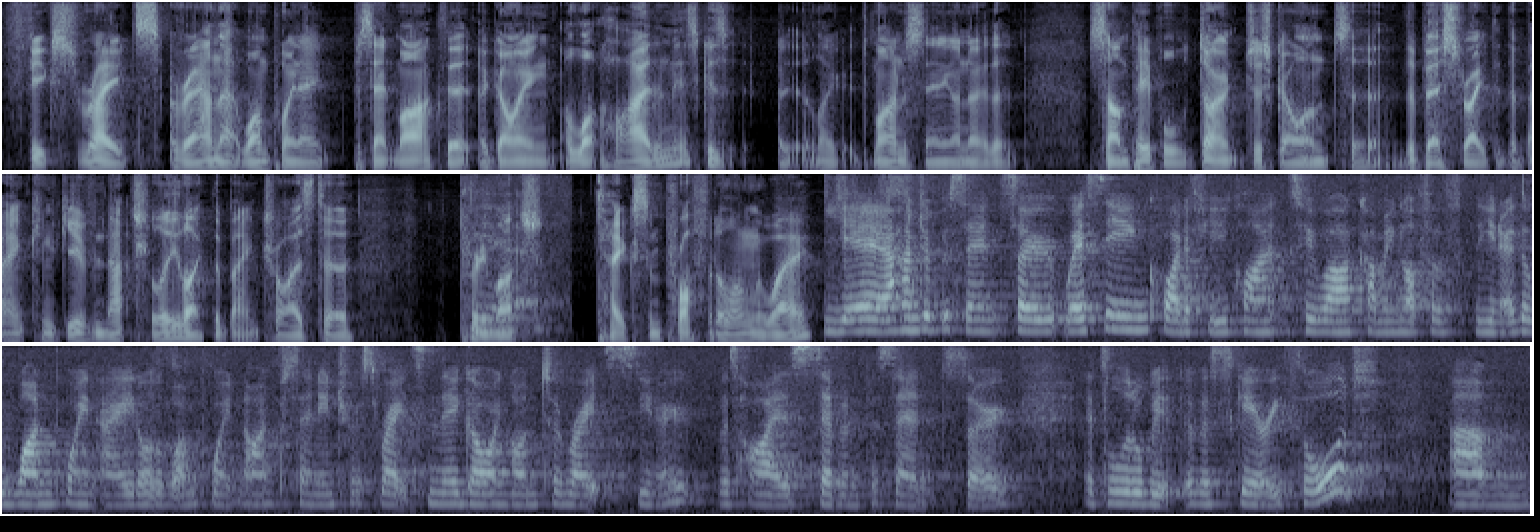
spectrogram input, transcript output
fixed rates around that 1.8% mark that are going a lot higher than this? Because, uh, like, it's my understanding, I know that some people don't just go on to the best rate that the bank can give naturally. Like the bank tries to pretty Yeah. much take some profit along the way. Yeah, 100%. So we're seeing quite a few clients who are coming off of, you know, the 1.8 or the 1.9% interest rates and they're going on to rates, you know, as high as 7%. So it's a little bit of a scary thought um,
